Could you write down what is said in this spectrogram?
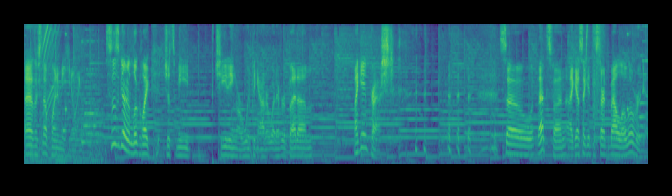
Uh, there's no point in me healing. This is gonna look like just me cheating or whipping out or whatever, but, um... My game crashed. so, that's fun. I guess I get to start the battle all over again.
